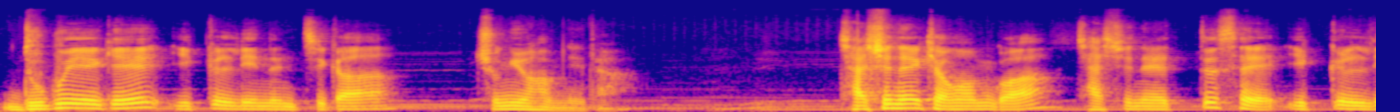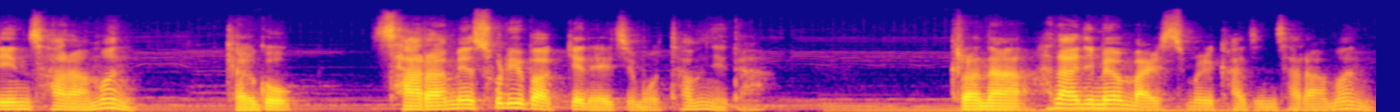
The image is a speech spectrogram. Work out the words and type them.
누구에게 이끌리는지가 중요합니다. 자신의 경험과 자신의 뜻에 이끌린 사람은 결국 사람의 소리밖에 내지 못합니다. 그러나 하나님의 말씀을 가진 사람은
